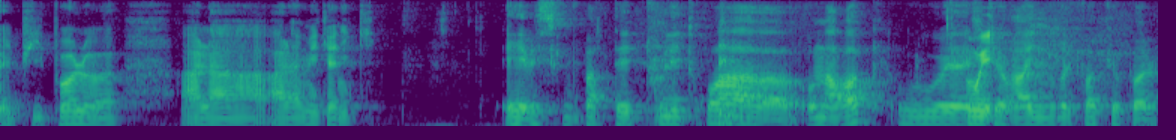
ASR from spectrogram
et puis Paul à la, à la mécanique. Et est-ce que vous partez tous les trois euh, au Maroc ou est-ce qu'il y aura une nouvelle fois que Paul?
